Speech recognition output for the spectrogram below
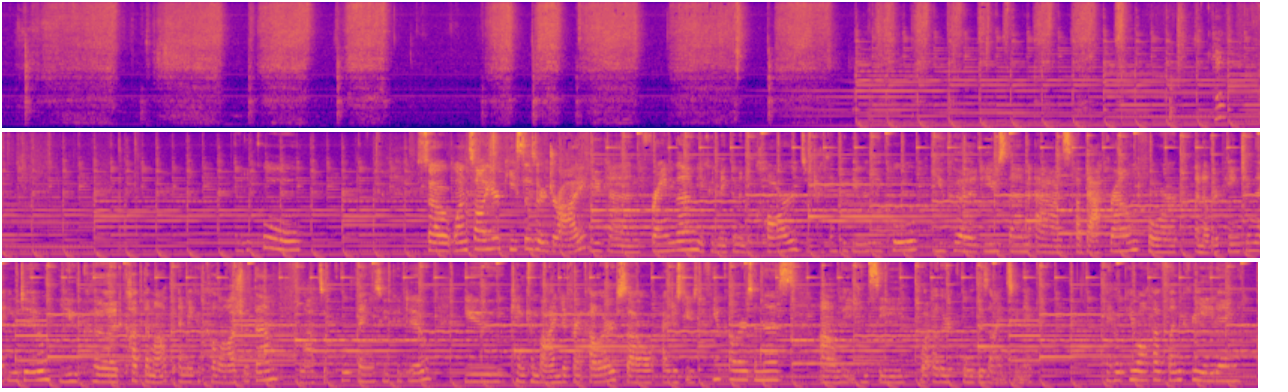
So once all your pieces are dry, you can frame them. You could make them into cards, which I think would be really cool. You could use them as a background for another painting that you do. You could cut them up and make a collage with them. Lots of cool things you could do. You can combine different colors, so I just used a few colors in this, um, but you can see what other cool designs you make. I hope you all have fun creating.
